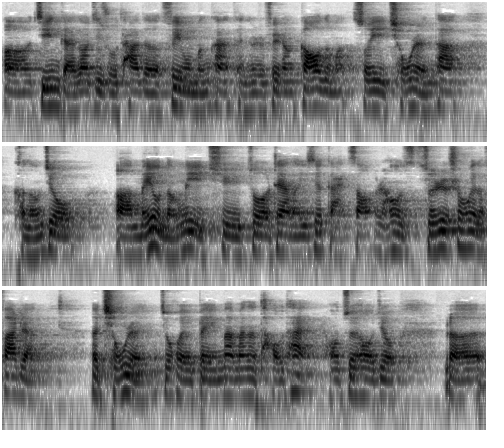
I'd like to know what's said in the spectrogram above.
呃，基因改造技术它的费用门槛肯定是非常高的嘛，所以穷人他可能就，啊，没有能力去做这样的一些改造。然后随着社会的发展。那穷人就会被慢慢的淘汰，然后最后就，呃，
